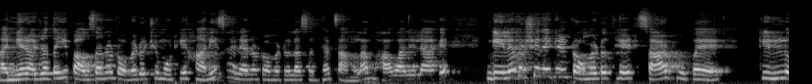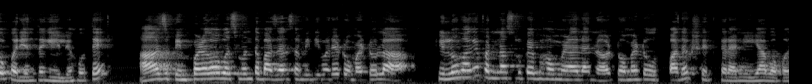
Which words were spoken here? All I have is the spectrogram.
अन्य राज्यातही पावसानं टोमॅटोची मोठी हानी झाल्यानं टोमॅटोला सध्या चांगला भाव आलेला आहे. गेल्या वर्षी देखील टोमॅटो थेट साठ रुपये किलो पर्यंत गेले होते. आज पिंपळगाव बसवंत बाजार समितीमध्ये टोमॅटोला किलो मागे पन्नास रुपये भाव मिळाल्यानं टोमॅटो उत्पादक शेतकऱ्यांनी याबाबत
